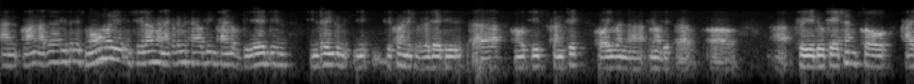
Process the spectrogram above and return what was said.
and one other reason is normally in Sri Lankan academics have been kind of delayed in entering into different issues, whether it is uh, Northeast conflict or even uh, you know this uh, uh, uh, free education. So I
